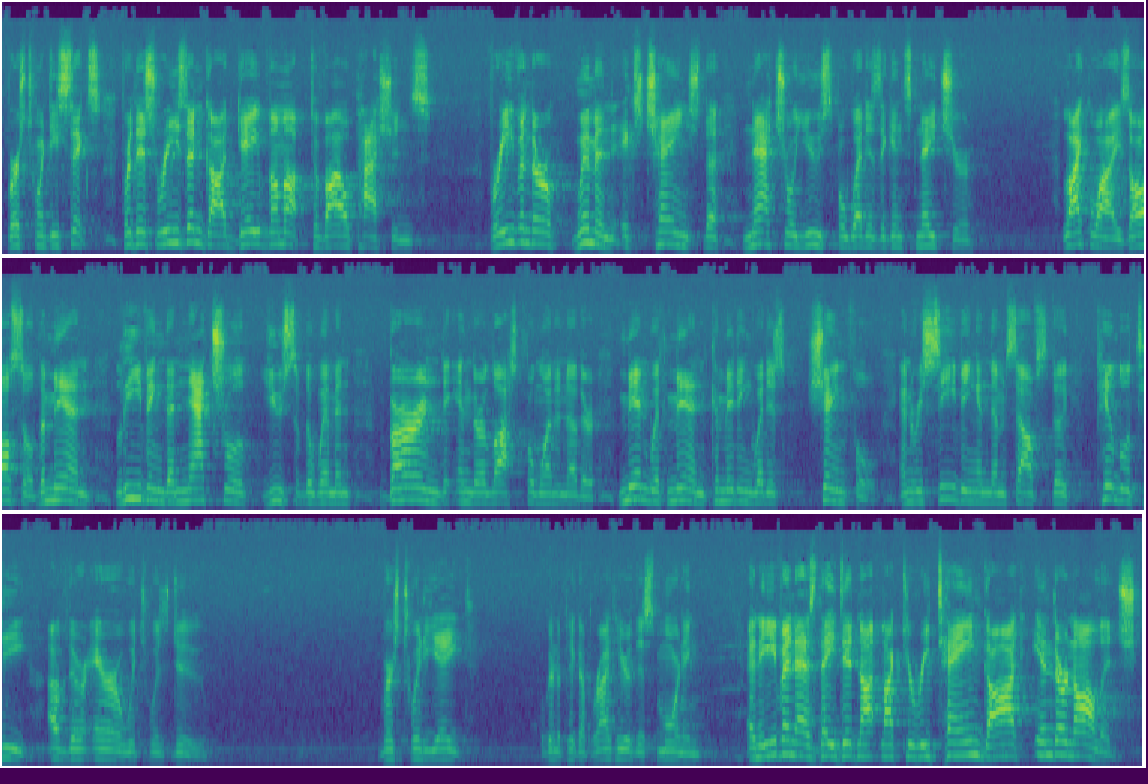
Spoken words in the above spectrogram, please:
Verse 26 For this reason, God gave them up to vile passions. For even their women exchanged the natural use for what is against nature. Likewise, also, the men, leaving the natural use of the women, burned in their lust for one another, men with men committing what is shameful, and receiving in themselves the penalty of their error which was due. Verse 28, we're going to pick up right here this morning. And even as they did not like to retain God in their knowledge,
